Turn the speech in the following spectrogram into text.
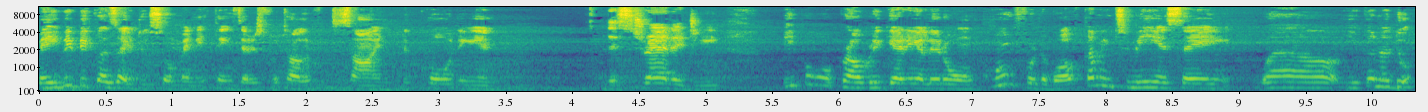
maybe because I do so many things, there's photography, design, the coding, and the strategy – people were probably getting a little uncomfortable of coming to me and saying, Well, you're going to do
